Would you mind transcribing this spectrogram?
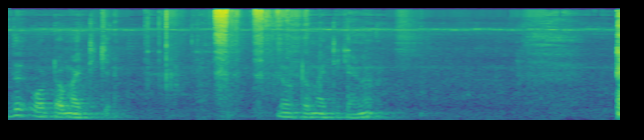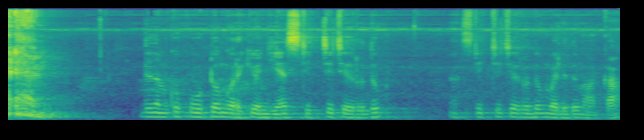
ഇത് ഓട്ടോമാറ്റിക് ഓട്ടോമാറ്റിക്കാണ് ഇത് നമുക്ക് കൂട്ടവും കുറയ്ക്കുകയും ചെയ്യാം. സ്റ്റിച്ച് ചെറുതും സ്റ്റിച്ച് ചെറുതും വലുതുമാക്കാം.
